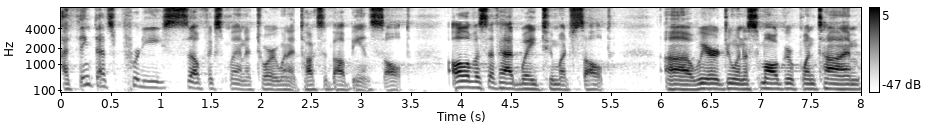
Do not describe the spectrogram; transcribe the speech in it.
I think that's pretty self explanatory when it talks about being salt. All of us have had way too much salt. Uh, we were doing a small group one time,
